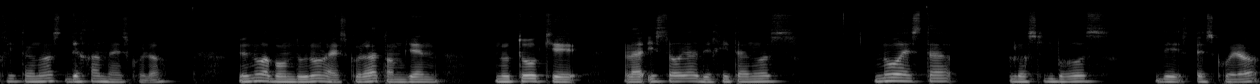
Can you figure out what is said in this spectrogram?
gitanos dejan la escuela. Yo no abandono la escuela, también noto que la historia de gitanos no está los libros de escuela.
